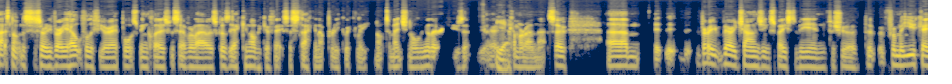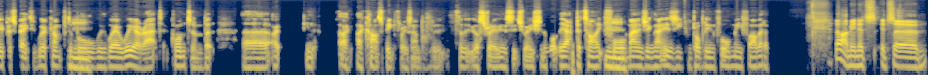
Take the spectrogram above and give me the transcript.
that's not necessarily very helpful if your airport's been closed for several hours because the economic effects are stacking up pretty quickly. Not to mention all the other issues that uh, yeah. come around that. So. Um, it, it, very very challenging space to be in for sure. But from a UK perspective, we're comfortable mm. with where we are at, at Quantum. But uh, I, you know, I, I, can't speak, for example, for, for the Australian situation and what the appetite for mm. managing that is. You can probably inform me far better. No, I mean it's it's a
